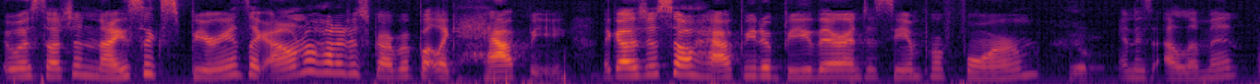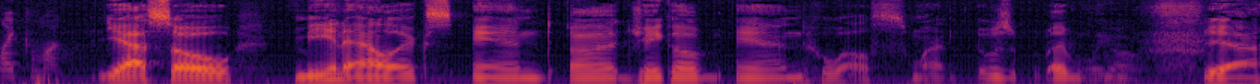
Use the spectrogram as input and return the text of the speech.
It was such a nice experience. Like I don't know how to describe it, but like happy. Like I was just so happy to be there and to see him perform Yep. in his element. Like come on. Yeah, so me and Alex and uh, Jacob and who else went? It was uh, yeah,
